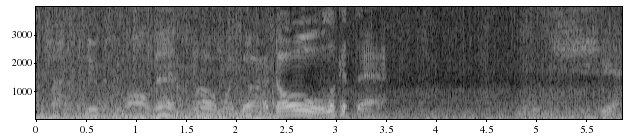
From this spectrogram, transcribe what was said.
I'm trying to maneuver through all this. Oh my god. Oh, look at that. Holy shit.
